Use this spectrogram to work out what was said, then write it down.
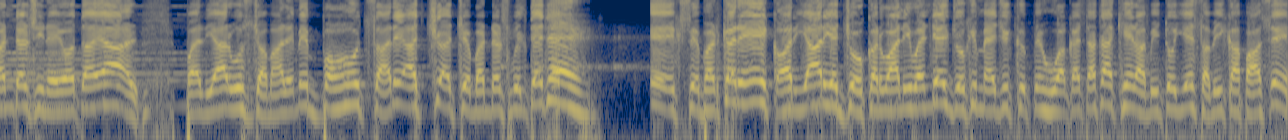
बंडल्स ही नहीं होता यार पर यार उस जमाने में बहुत सारे अच्छे अच्छे बंडल्स मिलते थे एक से बढ़कर एक। और यार, ये जोकर वाली वनडे जो कि मैजिक पे हुआ करता था, खैर, अभी तो ये सभी का पास है।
